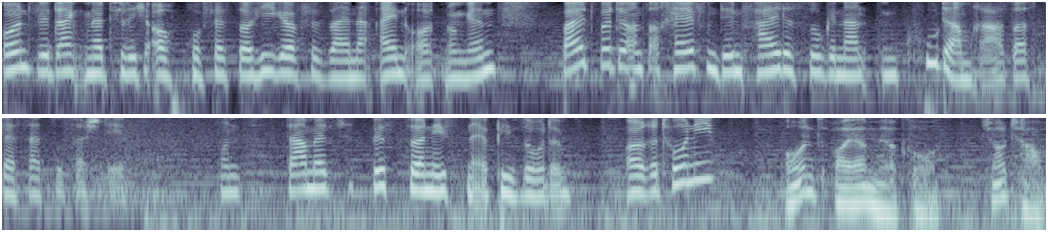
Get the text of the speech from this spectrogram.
Und wir danken natürlich auch Professor Hieger für seine Einordnungen. Bald wird er uns auch helfen, den Fall des sogenannten Kudamrasers besser zu verstehen. Und damit bis zur nächsten Episode. Eure Toni und euer Mirko. Ciao, ciao.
